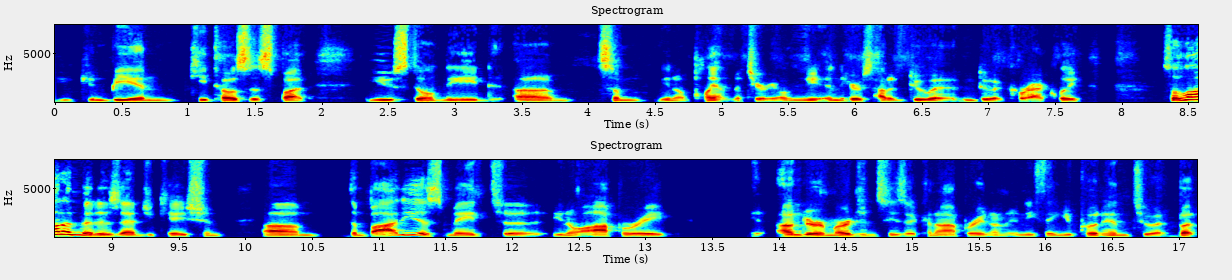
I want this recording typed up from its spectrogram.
you can be in ketosis, but you still need um, some, you know, plant material, and, you, and, here's how to do it and do it correctly. So a lot of it is education. Um, the body is made to, you know, operate under emergencies. It can operate on anything you put into it, but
